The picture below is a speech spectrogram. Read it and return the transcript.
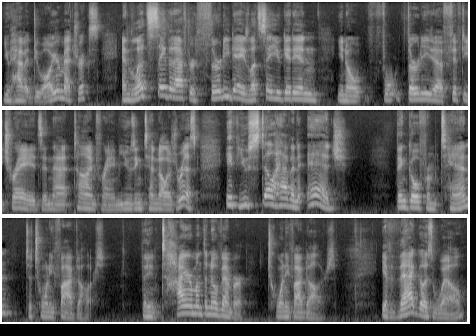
You have it do all your metrics. And let's say that after 30 days, let's say you get in, you know, 30 to 50 trades in that time frame using $10 risk. If you still have an edge, then go from 10 to $25. The entire month of November, $25. If that goes well,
